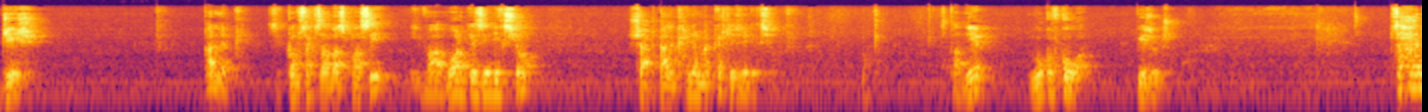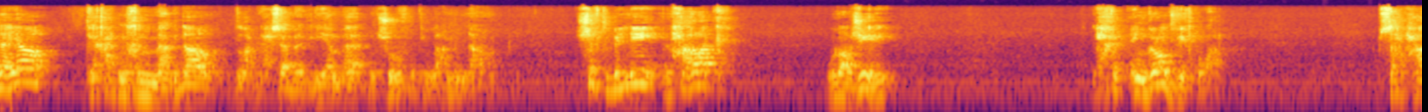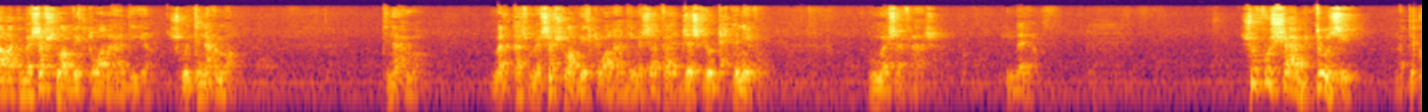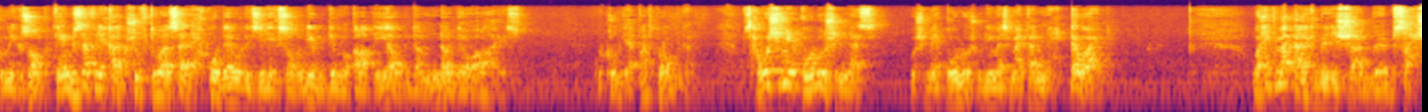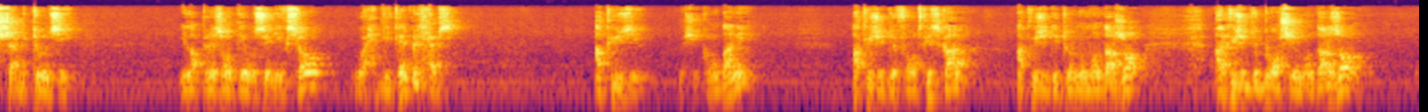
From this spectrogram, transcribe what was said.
جيش. قال لك سي كوم سا سا فا سباسي il va des élections. الشعب قال لك حنا ما كاش لي زيليكسيون ستادير موقف قوة في زوج. بصح انايا كي قعدت نخمم هكذا طلع بالحساب هاد الايامات نشوف نطلع منها. شفت باللي الحراك و l'Algérie لحق une grande victoire بصح الحراك ما شافش la victoire هاديه شوية تنعمه تنعمه ما لقاش ما شافش la victoire هادي ما شافهاش جات له تحت niveau. وما شافهاش. داير شوفوا الشعب التونسي. نعطيكم exemple كاين بزاف اللي قالك شوف توانسه لحقوا داروا les élections اللي بالديمقراطيه وكذا منا وداروا رئيس لكم يا pas de problème بصح واش ما يقولوش الناس؟ واش ما يقولوش؟ واللي ما سمعتها من حتى واحد. واحد ما قالك باللي الشعب بصح الشعب التونسي. il a présenté aux élections واحد اللي كان بالحبس accusé. ماشي condamné accusé de fraude fiscale. Accusé de détournement d'argent. Accusé de blanchiment d'argent.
